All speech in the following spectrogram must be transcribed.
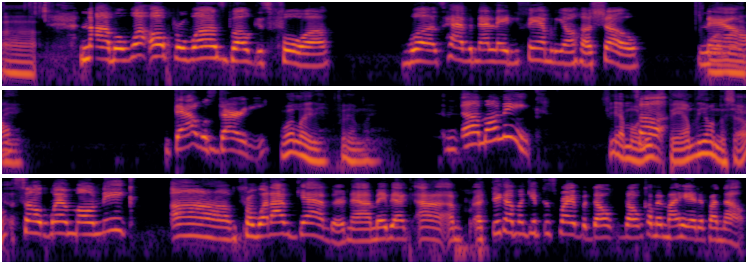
Uh, Nah, but what Oprah was bogus for was having that lady family on her show. Now that was dirty. What lady? Family. Uh, Mo'Nique. She had So- Mo'Nique's family on the show. So when Mo'Nique, um, from what I've gathered, now maybe I, I, I'm, I think I'm gonna get this right, but don't don't come in my head if I know.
